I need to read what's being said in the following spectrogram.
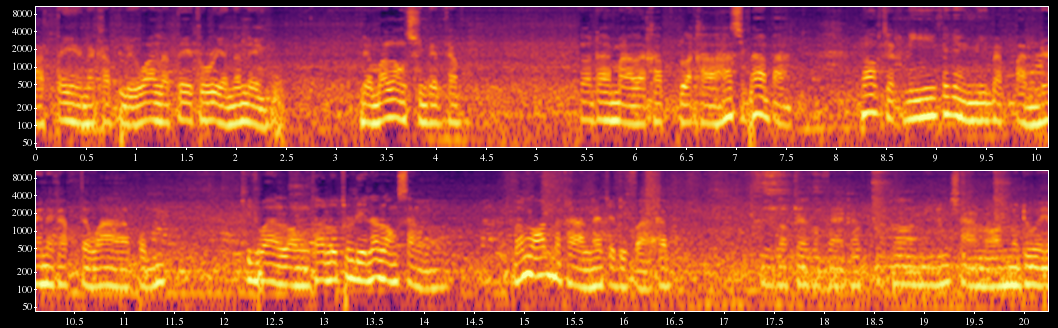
ลาเต้นะครับ หรือว่าลาเต้ทุเรียนนั่นเอง เดี๋ยวมาลองชิมกันครับ ก็ได้มาแล้วครับ ราคา 55 บาท นอกจากนี้ก็ยังมีแบบปั่นด้วยนะครับ แต่ว่าผมคิดว่าลองถ้ารสทุเรียนแล้วลองสั่ง ร้อนๆมาทานนะจะดีกว่าครับมีกาแฟกาแฟครับแล้วก็มีน้ำชาร้อนมาด้วย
